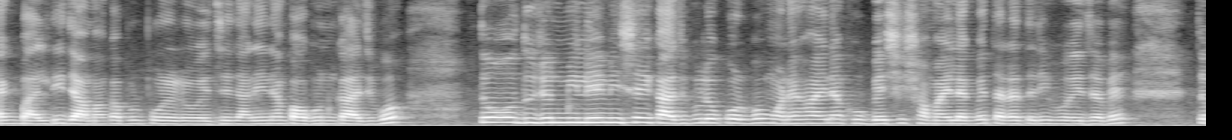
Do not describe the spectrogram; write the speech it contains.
এক বালতি জামা কাপড় পরে রয়েছে, জানি না কখন কাচবো। তো দুজন মিলে মিশেই কাজগুলো করব, মনে হয় না খুব বেশি সময় লাগবে, তাড়াতাড়ি হয়ে যাবে। তো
